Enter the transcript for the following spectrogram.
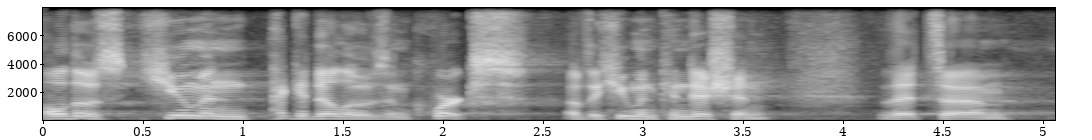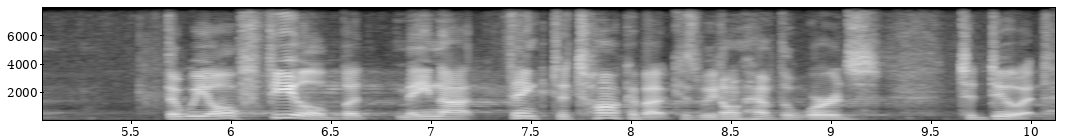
all those human peccadillos and quirks of the human condition that, um, that we all feel but may not think to talk about because we don't have the words to do it.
